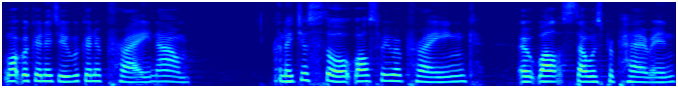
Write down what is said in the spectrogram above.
what we're going to do, we're going to pray now. And I just thought, whilst we were praying, uh, whilst I was preparing,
